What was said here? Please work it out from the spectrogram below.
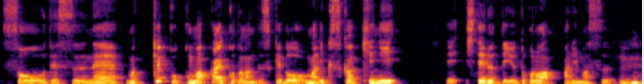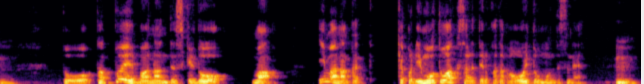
そうですね。まあ、結構細かいことなんですけど、まあ、いくつか気にえしてるっていうところはあります。うんうん。と、例えばなんですけど、まあ、今なんか結構リモートワークされてる方が多いと思うんですね。うん。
